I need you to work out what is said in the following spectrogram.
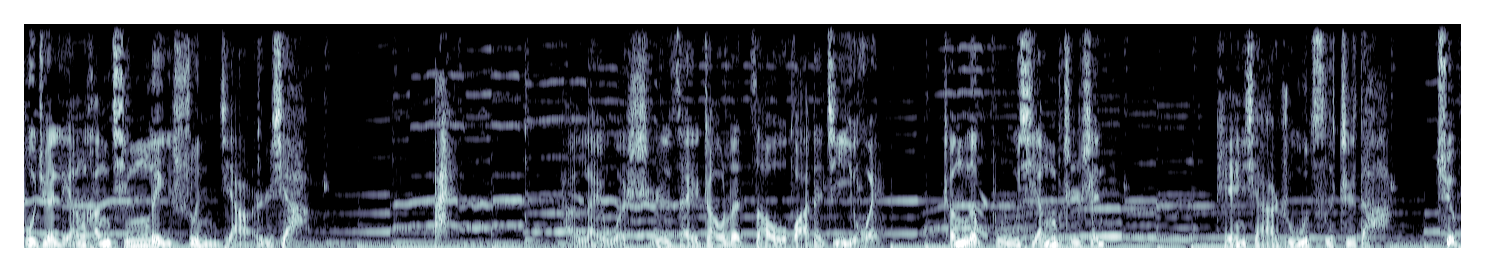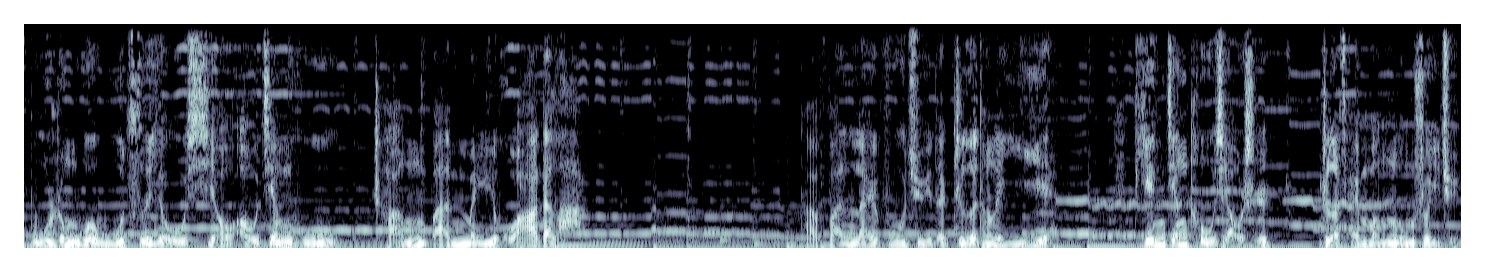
不觉两行清泪顺颊而下。看来我实在招了造化的忌讳，成了不祥之身。天下如此之大，却不容我五次有笑傲江湖，长伴梅花的啦。他翻来覆去的折腾了一夜，天将透晓时，这才朦胧睡去。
